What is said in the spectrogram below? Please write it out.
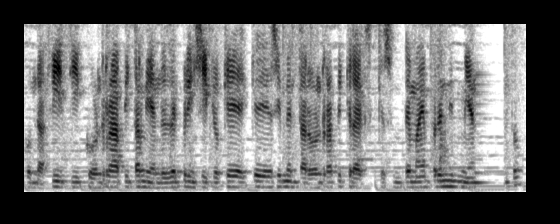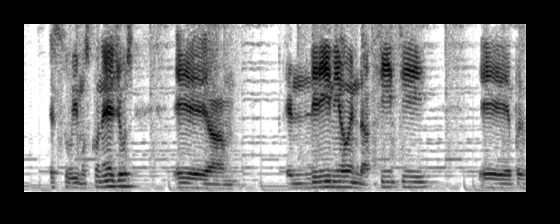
con Dafiti, con Rappi también desde el principio que, que se inventaron Rappi Cracks, que es un tema de emprendimiento. Estuvimos con ellos eh, en línea, en Dafiti, eh, pues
